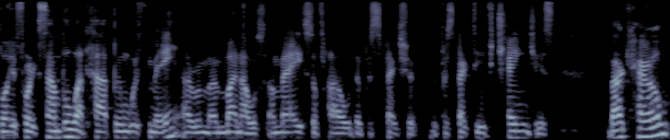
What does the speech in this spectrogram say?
But for example, what happened with me, I remember, and I was amazed of how the perspective the perspective changes. Back home,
